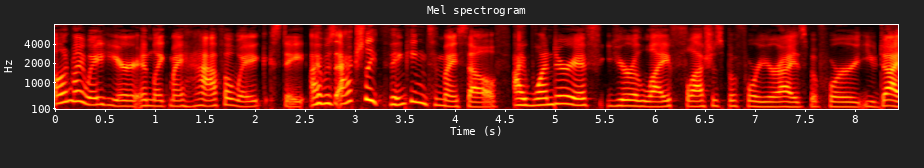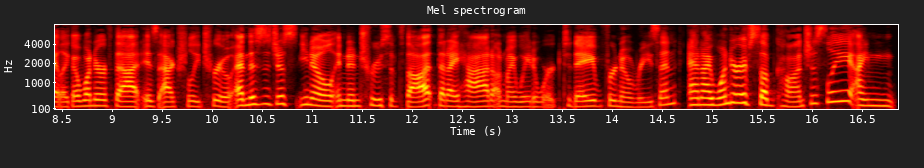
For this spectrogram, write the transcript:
on my way here in like my half awake state, I was actually thinking to myself, I wonder if your life flashes before your eyes before you die. Like, I wonder if that is actually true. And this is just, you know, an intrusive thought that I had on my way to work today for no reason. And I wonder if subconsciously I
